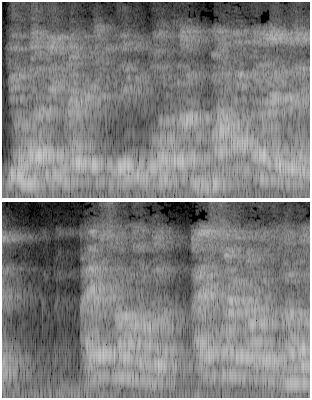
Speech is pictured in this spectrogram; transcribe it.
یہ کہ بہت بڑا معبد بنایا جائے ایسا معبد ایسا عبادت خانہ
